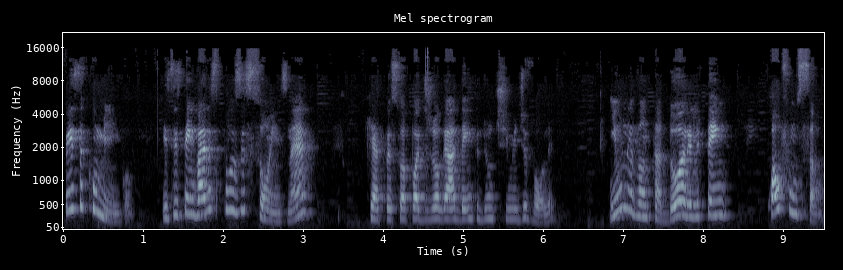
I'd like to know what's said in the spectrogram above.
Pensa comigo. Existem várias posições, né? Que a pessoa pode jogar dentro de um time de vôlei. E um levantador, ele tem qual função?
